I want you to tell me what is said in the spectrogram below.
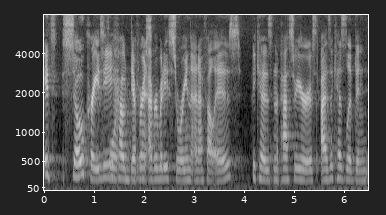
It's so crazy Four how different years. everybody's story in the NFL is because in the past three years, Isaac has lived in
